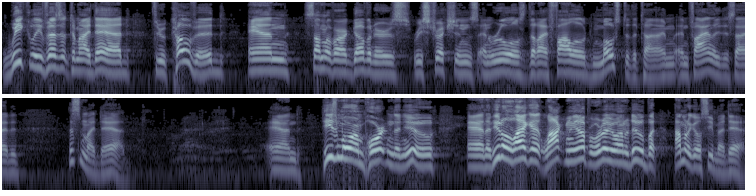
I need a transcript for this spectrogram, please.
weekly visit to my dad through COVID and some of our governor's restrictions and rules that I followed most of the time, and finally decided this is my dad. And he's more important than you. And if you don't like it, lock me up or whatever you want to do, but I'm going to go see my dad.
